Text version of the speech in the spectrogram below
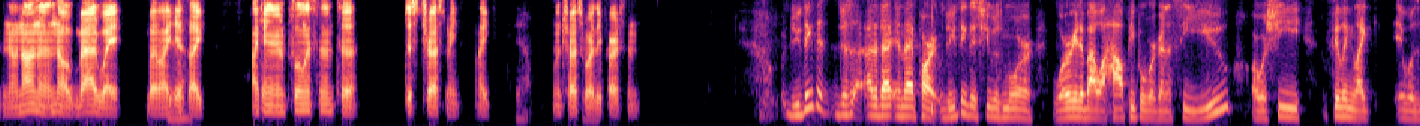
you know, not in a no bad way, but like Yeah. it's like I can influence them to just trust me. Like Yeah. I'm a trustworthy person. Do you think that just out of that in that part, do you think that she was more worried about how people were going to see you, or was she feeling like it was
